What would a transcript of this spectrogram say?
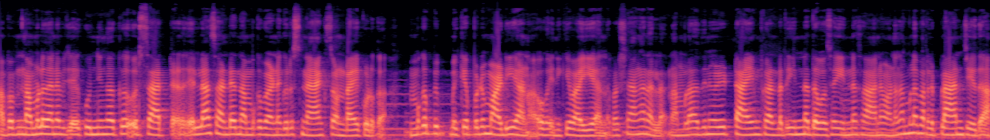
അപ്പം നമ്മൾ തന്നെ കുഞ്ഞുങ്ങൾക്ക് ഒരു സാറ്റർഡേ എല്ലാ സൺഡേ നമുക്ക് വേണമെങ്കിൽ ഒരു സ്നാക്സ് ഉണ്ടാക്കി കൊടുക്കാം. നമുക്ക് മിക്കപ്പോഴും മടിയാണ് ഓ എനിക്ക് വയ്യാന്ന്. പക്ഷേ അങ്ങനല്ല. നമ്മൾ അതിനൊരു ടൈം കണ്ടത് ഇന്ന ദിവസം ഇന്ന സാധനമാണ് നമ്മൾ പറയും പ്ലാൻ ചെയ്താൽ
